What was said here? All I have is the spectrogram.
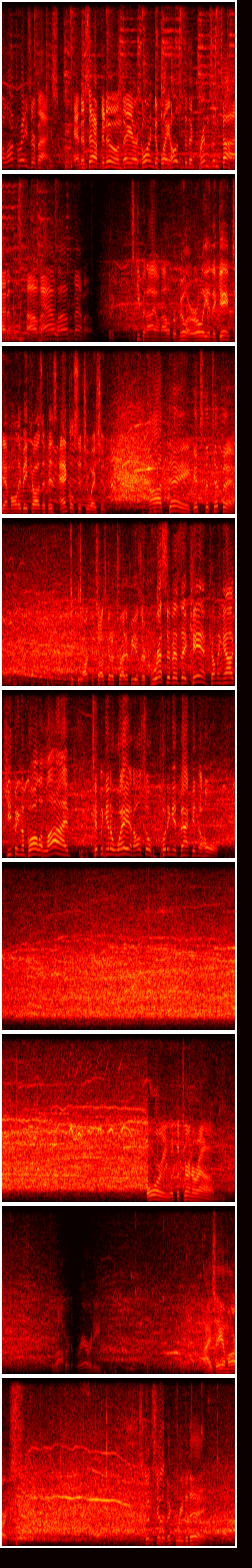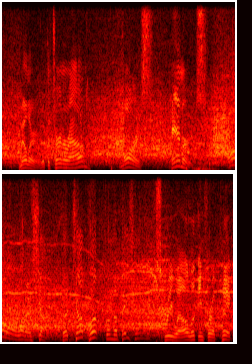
beloved Razorbacks. And this afternoon, they are going to play host to the Crimson Tide of Alabama. Let's keep an eye on Oliver Miller early in the game, Tim, only because of his ankle situation. Todd Day gets the tip in. Arkansas is going to try to be as aggressive as they can, coming out, keeping the ball alive, tipping it away, and also putting it back in the hole. Horry with the turnaround. Robert Horry. Isaiah Morris. Good for shot. the victory today. Miller with the turnaround. Morris hammers. Oh, what a shot. The jump hook from the baseline. Sprewell looking for a pick.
